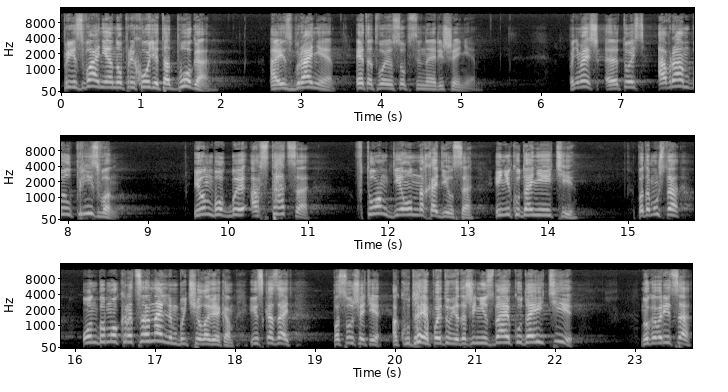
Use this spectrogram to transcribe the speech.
Призвание, оно приходит от Бога, а избрание – это твое собственное решение. Понимаешь, э, то есть Авраам был призван, и он мог бы остаться – в том, где он находился, и никуда не идти. Потому что он бы мог рациональным быть человеком и сказать, послушайте, а куда я пойду? Я даже не знаю, куда идти. Но говорится,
